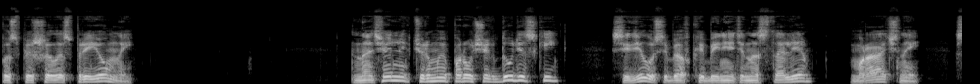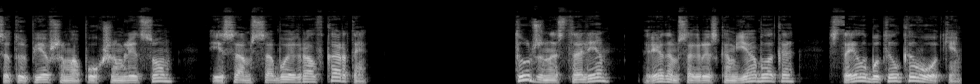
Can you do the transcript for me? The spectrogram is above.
поспешил из приемной. Начальник тюрьмы поручик Дудецкий сидел у себя в кабинете на столе, мрачный, с отупевшим опухшим лицом, и сам с собой играл в карты. Тут же на столе, рядом с огрызком яблока, стояла бутылка водки.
